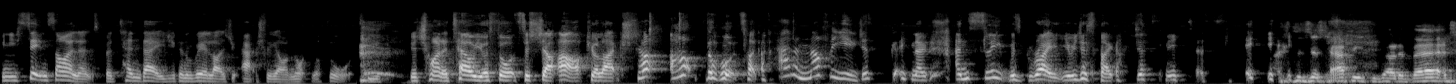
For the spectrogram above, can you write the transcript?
when you sit in silence for 10 days you're going to realize you actually are not your thoughts. You, you're trying to tell your thoughts to shut up. You're like shut up thoughts. Like i've had enough of you. Just you know and sleep was great. You were just like i just need to sleep. I was just happy to go to bed.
